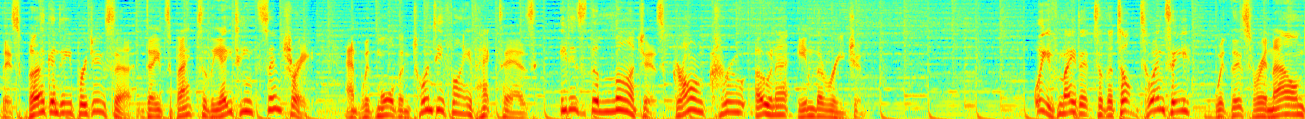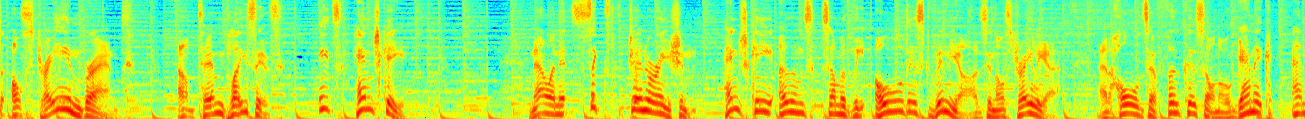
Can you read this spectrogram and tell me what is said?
This Burgundy producer dates back to the 18th century, and with more than 25 hectares, it is the largest Grand Cru owner in the region. We've made it to the top 20 with this renowned Australian brand. Up 10 places, it's Henschke. Now in its sixth generation, Henschke owns some of the oldest vineyards in Australia and holds a focus on organic and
